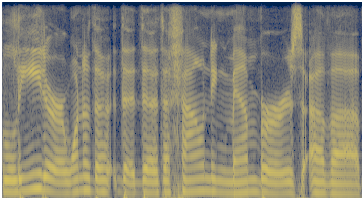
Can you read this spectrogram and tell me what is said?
leader, one of the, the, the, the founding members of a,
